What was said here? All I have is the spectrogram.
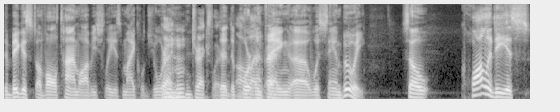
The biggest of all time, obviously, is Michael Jordan. Right, Drexler. The, the Portland that, right. thing uh, with Sam Bowie. So quality is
